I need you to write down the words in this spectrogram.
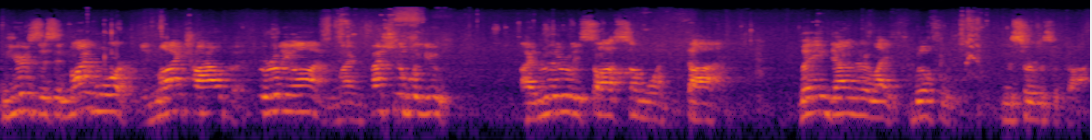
and here's this in my ward, in my childhood, early on, in my impressionable youth, I literally saw someone die, laying down their life willfully in the service of God.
